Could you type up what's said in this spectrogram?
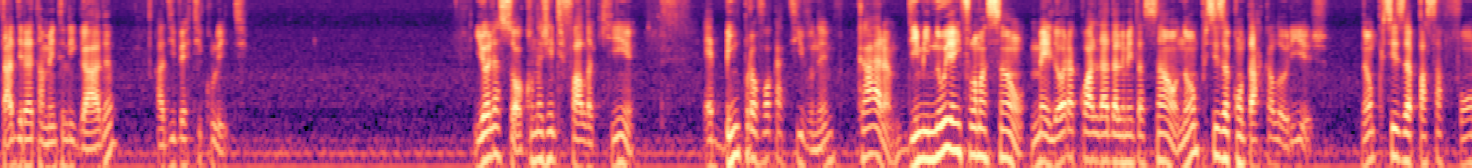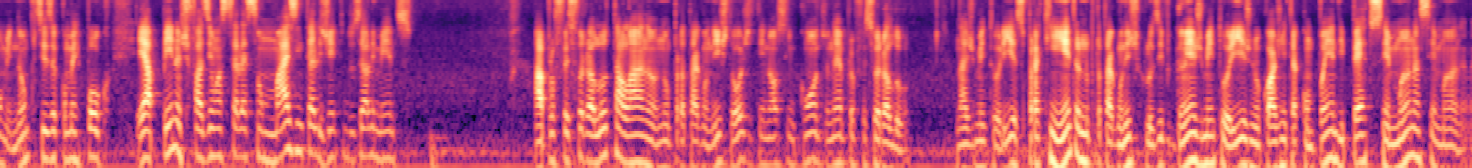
está diretamente ligada à diverticulite. E olha só, quando a gente fala aqui, é bem provocativo, né? Cara, diminui a inflamação, melhora a qualidade da alimentação, não precisa contar calorias, não precisa passar fome, não precisa comer pouco. É apenas fazer uma seleção mais inteligente dos alimentos. A professora Lu tá lá no, no protagonista. Hoje tem nosso encontro, né, professora Lu? Nas mentorias. Para quem entra no protagonista, inclusive, ganha as mentorias, no qual a gente acompanha de perto semana a semana.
